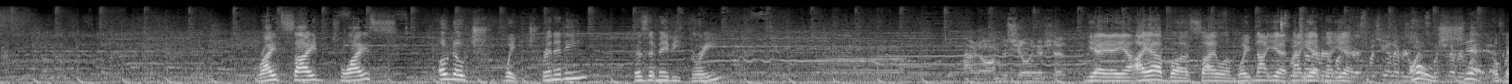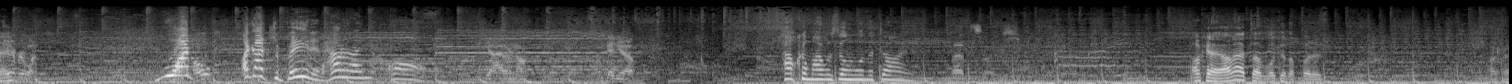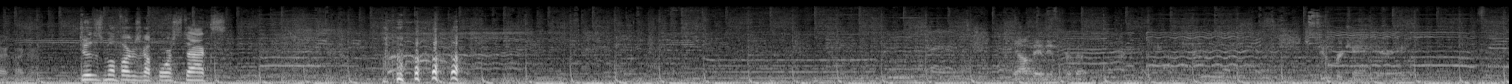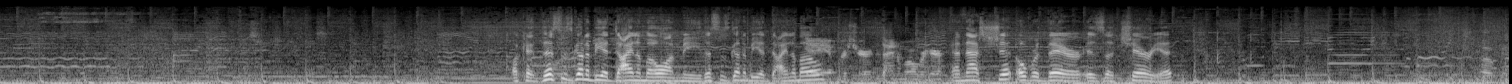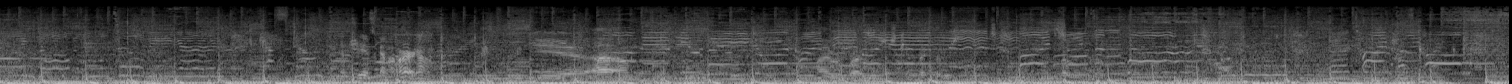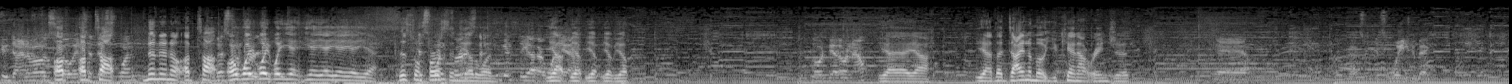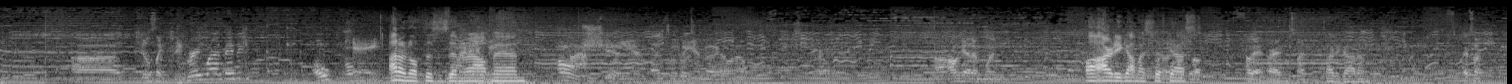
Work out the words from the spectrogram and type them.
Laser. Right side twice. Oh no! Tr- wait, Trinity? Is it maybe three? I don't know. I'm just shielding a shit. Yeah, yeah, yeah. I have uh, Asylum. Wait, not yet. Switch not yet. everyone. Not yet. Switching on everyone. Oh, switching shit, Everyone. Yeah, okay. Switching everyone. What? Oh. I got debated. How did I know? Oh, Yeah, I don't know. I'm getting you up. how come I was the only one that died? That sucks. Okay, I'm gonna have to look at the footage. Dude, this motherfucker's got four stacks. Yeah, I'll baby him for that. Super area. Okay, this is gonna be a dynamo on me. This is gonna be a dynamo. Yeah, yeah, for sure. Dynamo over here. And that shit over there is a chariot. Up, up top. No, no, no, up top. Oh, one wait, first. wait, wait. Yeah, yeah, yeah, yeah, yeah, yeah. This one This first one and the other one. we'll get to the other one, Yep, yeah. yep, yep, yep, yep. Go the other one now. Yeah, yeah, yeah. Yeah, the dynamo, you can't outrange it. Yeah, yeah, yeah. It's, way too big. Uh, feels like big ray wide, maybe. Okay. I don't know if this is in or out, man. Oh shit. That's what end up going up. Uh, I'll get him when. Oh, I already got my swift cast. Okay, alright, that's fine. Already got him. That's fine.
